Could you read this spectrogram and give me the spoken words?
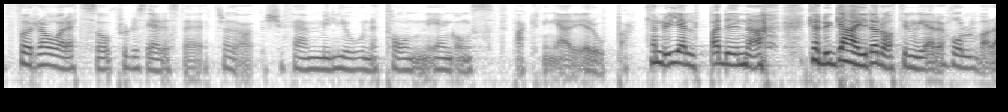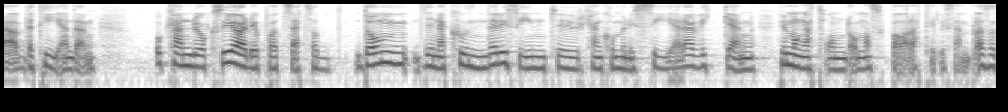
förra året så producerades det tror jag, 25 miljoner ton engångsförpackningar i Europa. Kan du hjälpa dina, kan du guida då till mer hållbara beteenden? Och kan du också göra det på ett sätt så att de, dina kunder i sin tur kan kommunicera vilken, hur många ton de har sparat till exempel. Alltså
